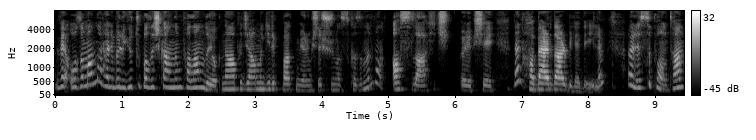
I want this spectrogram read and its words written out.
ve o zamanlar hani böyle YouTube alışkanlığım falan da yok. Ne yapacağımı girip bakmıyorum işte şu nasıl kazanır falan. Asla hiç öyle bir şeyden haberdar bile değilim. Öyle spontan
